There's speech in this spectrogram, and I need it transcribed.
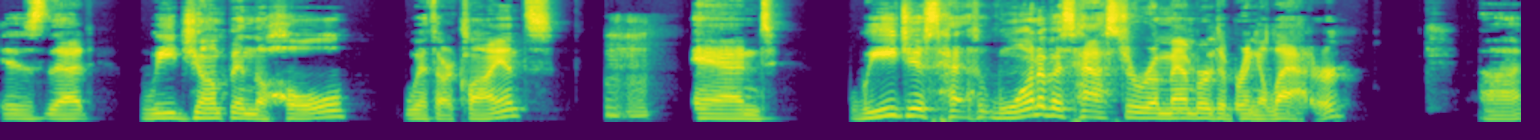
is that we jump in the hole with our clients mm-hmm. and we just ha- one of us has to remember to bring a ladder uh,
